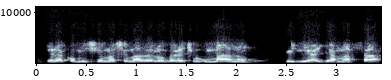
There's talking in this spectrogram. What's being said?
de la Comisión Nacional de los Derechos Humanos, filial Yamasá.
